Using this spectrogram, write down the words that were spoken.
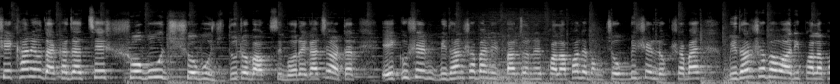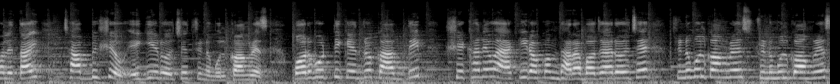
সেখানেও দেখা যাচ্ছে সবুজ সবুজ দুটো বক্সই ভরে গেছে। অর্থাৎ একুশের বিধানসভা নির্বাচনের ফলাফল এবং চব্বিশের লোকসভায় বিধানসভা ওয়ারি ফলাফলে তাই ছাব্বিশেও এগিয়ে রয়েছে তৃণমূল কংগ্রেস। পরবর্তী কেন্দ্র কাকদ্বীপ, সেখানেও একই রকম ধারা বজায় রয়েছে। তৃণমূল কংগ্রেস তৃণমূল কংগ্রেস,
